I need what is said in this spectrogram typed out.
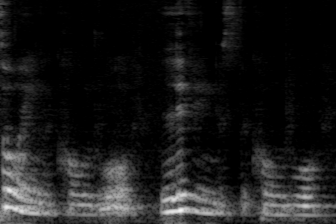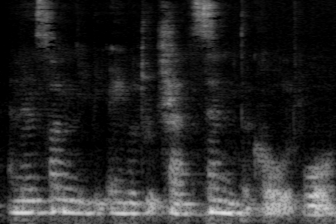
thawing the Cold War, living with the Cold War, and then suddenly be able to transcend the Cold War.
